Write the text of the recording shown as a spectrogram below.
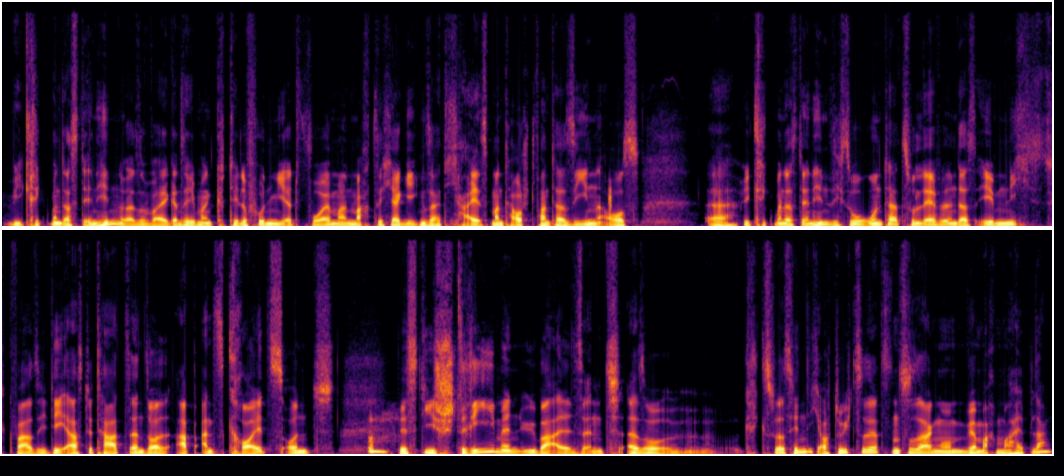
wie kriegt man das denn hin? Also, weil ganz ehrlich, man telefoniert vorher, man macht sich ja gegenseitig heiß, man tauscht Fantasien aus. Äh, wie kriegt man das denn hin, sich so runter zu leveln, dass eben nicht quasi die erste Tat sein soll, ab ans Kreuz und bis die Striemen überall sind? Also, kriegst du das hin, dich auch durchzusetzen und zu sagen, wir machen mal halblang?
